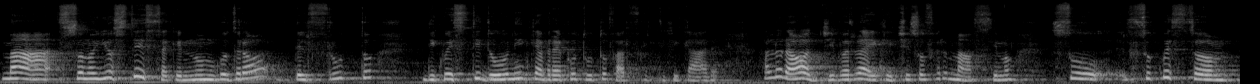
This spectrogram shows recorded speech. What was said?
ma sono io stessa che non godrò del frutto di questi doni che avrei potuto far fruttificare. Allora oggi vorrei che ci soffermassimo su, su questo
